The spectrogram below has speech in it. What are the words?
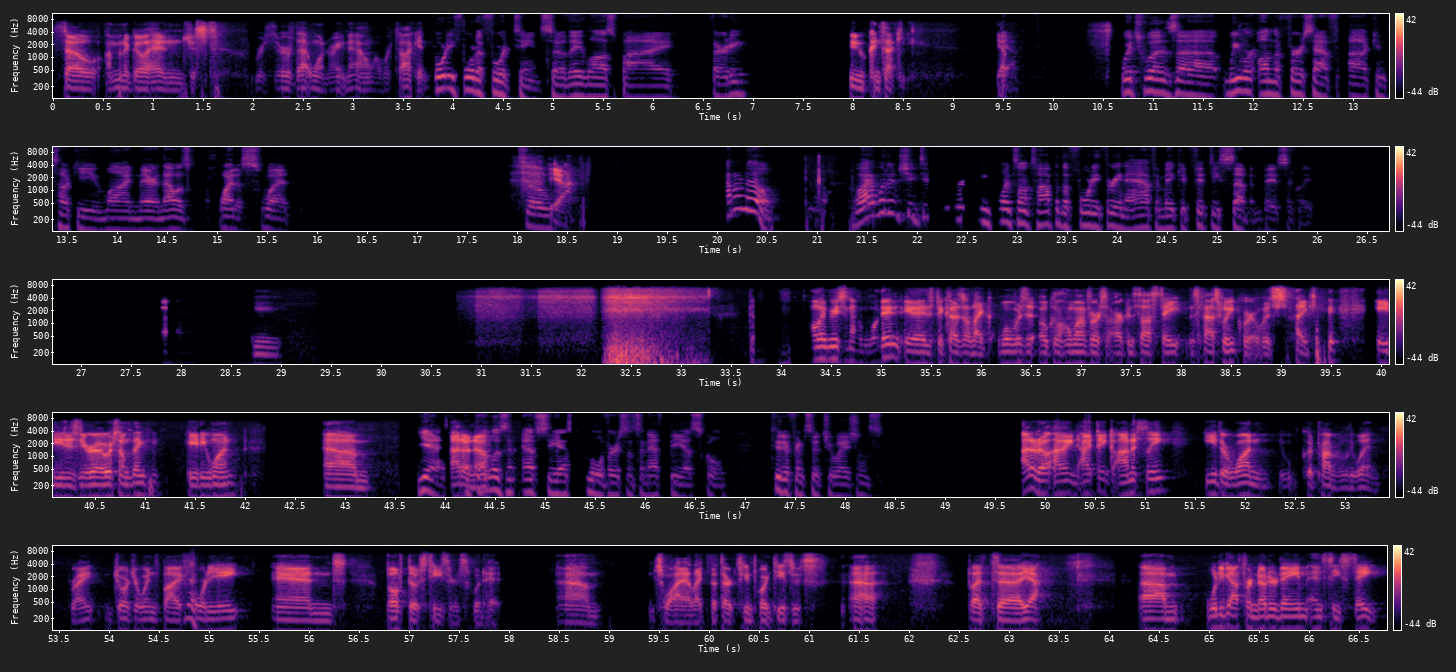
so I'm gonna go ahead and just reserve that one right now while we're talking 44 to 14. So they lost by 30, to Kentucky. Yep. which was uh we were on the first half uh Kentucky line there and that was quite a sweat. So Yeah, I don't know. Why wouldn't you do 13 points on top of the 43 and a half and make it 57 basically? Mm. The only reason I wouldn't is because of like what was it, Oklahoma versus Arkansas State this past week, where it was like 80 to zero or something, 81. Um, Yes. I don't know. That was an FCS school versus an FBS school. Two different situations. I don't know. I mean, I think honestly, either one could probably win, right? Georgia wins by Yeah. 48, and both those teasers would hit. Um, that's why I like the 13 point teasers. Uh, but uh, yeah. Um, what do you got for Notre Dame, NC State?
